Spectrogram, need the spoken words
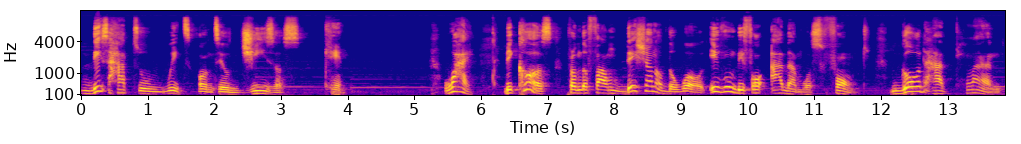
this had to wait until Jesus came. Why? Because from the foundation of the world, even before Adam was formed, God had planned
